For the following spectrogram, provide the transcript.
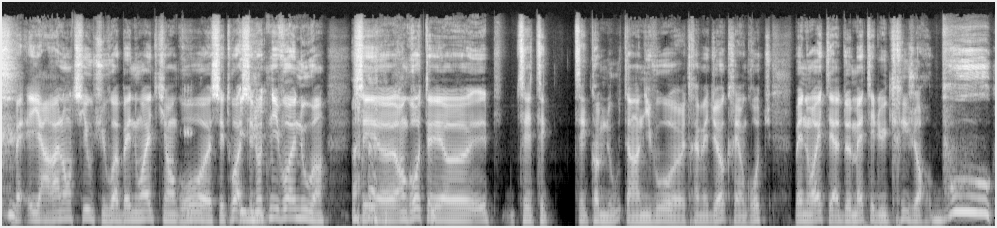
ben- il y a un ralenti où tu vois Ben White qui en gros euh, c'est toi, c'est notre niveau à nous. Hein. C'est euh, en gros t'es euh, t'es comme nous, t'as un niveau euh, très médiocre et en gros tu- Ben White est à 2 mètres et lui crie genre bouh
